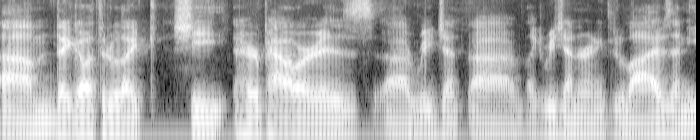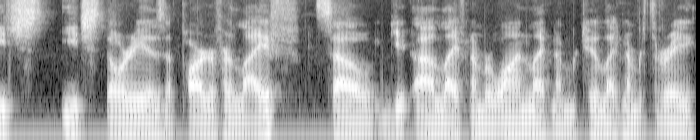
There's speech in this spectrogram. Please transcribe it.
um, they go through like she her power is uh, regen uh, like regenerating through lives, and each each story is a part of her life. So uh, life number one, life number two, life number three,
